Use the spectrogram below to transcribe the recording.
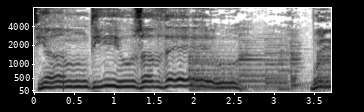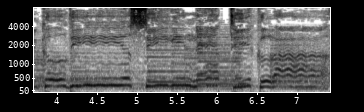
Si em dius adeu, vull que el dia sigui net i clar.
